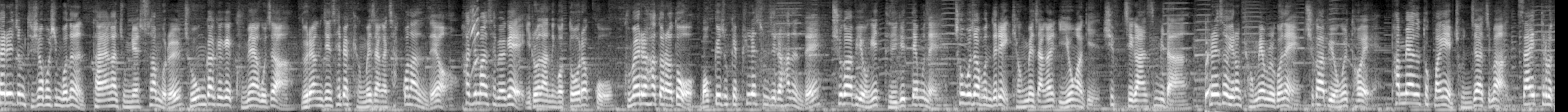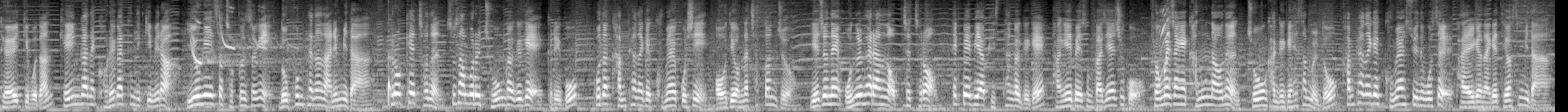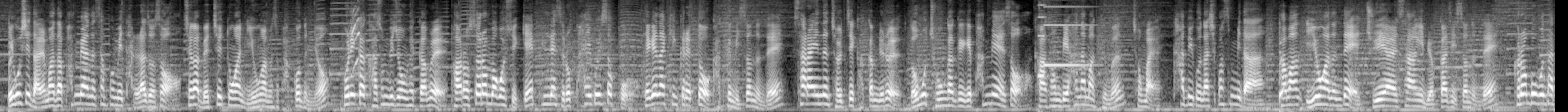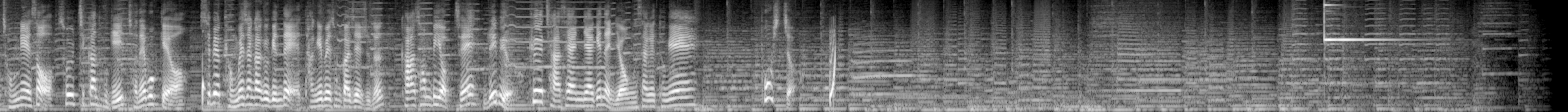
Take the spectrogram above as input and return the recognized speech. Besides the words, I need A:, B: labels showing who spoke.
A: 회를 좀 드셔보신 분은 다양한 종류의 수산물을 좋은 가격에 구매하고자 노량진 새벽 경매장을 찾곤 하는데요. 하지만 새벽에 일어나는 것도 어렵고 구매를 하더라도 먹기 좋게 필렛 손질을 하는데 추가 비용이 들기 때문에 초보자분들이 경매장을 이용하기 쉽지가 않습니다. 그래서 이런 경매 물건에 추가 비용을 더해 판매하는 톡방이 존재하지만 사이트로 되어 있기보단 개인 간의 거래 같은 느낌이라 이용에 있어 접근성이 높은 편은 아닙니다. 그렇게 저는 수산물을 좋은 가격에 그리고 보다 간편하게 구매할 곳이 어디 없나 찾던 중 예전 에 오늘 회라는 업체처럼 택배비와 비슷한 가격에 당일 배송까지 해주고 경매장에 간혹 나오는 좋은 가격의 해산물도 간편하게 구매할 수 있는 곳을 발견하게 되었습니다. 이곳이 날마다 판매하는 상품이 달라져서 제가 며칠 동안 이용하면서 봤거든요. 보니까 가성비 좋은 횟감을 바로 썰어 먹을 수 있게 필렛으로 팔고 있었고 대게나 킹크랩도 가끔 있었는데 살아있는 절지 갑각류를 너무 좋은 가격에 판매해서 가성비 하나만큼은 정말 탑이구나 싶었습니다. 다만 이용하는데 주의해야 할 사항이 몇 가지 있었는데 그런 부분 다 정리해서 솔직한 후기 전해볼게요. 새벽 경매장 가격인데 당일 배송까지 해주는 가성비 업체 리뷰 그 자세한 이야기는 영상을 통해 보시죠.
